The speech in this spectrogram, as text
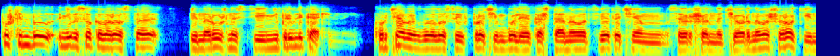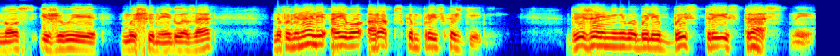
Пушкин был невысокого роста и наружности непривлекательный. Курчавые волосы, впрочем, более каштанового цвета, чем совершенно черного, широкий нос и живые мышиные глаза напоминали о его арабском происхождении. Движения его были быстрые и страстные,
